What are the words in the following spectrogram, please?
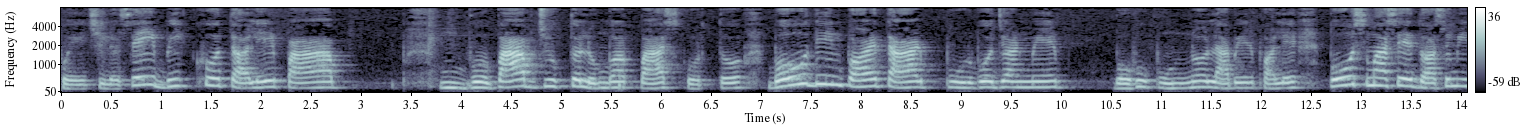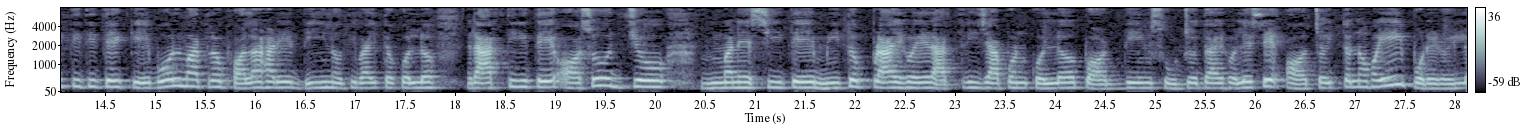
হয়েছিল। সেই বৃক্ষ তলে পাপ পাপযুক্ত লুম্বক বাস করত। বহুদিন পর তার পূর্বজন্মের বহু পুণ্য লাভের ফলে পৌষ মাসে দশমী তিথিতে কেবলমাত্র ফলাহারের দিন অতিবাহিত করল। রাত্রিতে অসহ্য মানে শীতে মৃতপ্রায় হয়ে রাত্রি যাপন করল। পরদিন সূর্যোদয় হলে সে অচৈতন্য হয়েই পড়ে রইল।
